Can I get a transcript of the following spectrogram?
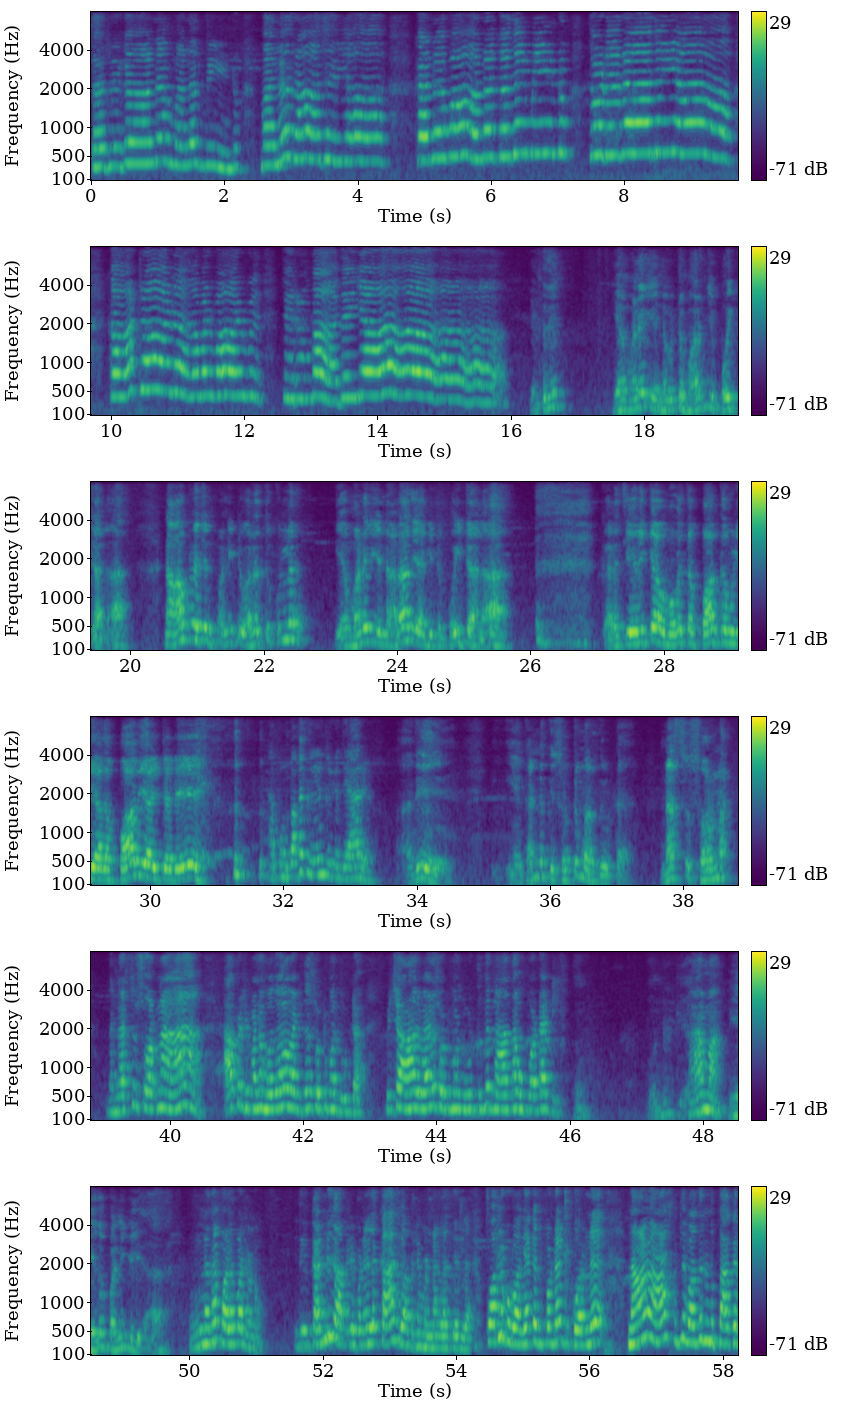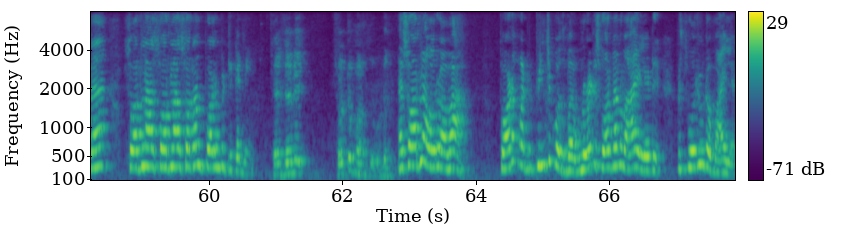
சருகான மலர் மீண்டும் மலராதையா. கனவான கதை மீண்டும் தொடராதையா. காற்றான அவள் வாழ்வு திரும்பாதையா. என்னது? என் மனைவி என்னை விட்டு மறைஞ்சு போயிட்டாளா? நான் ஆப்ரேஷன் பண்ணிட்டு வரத்துக்குள்ள என் மனைவி என்னை அனாதையாக்கிட்டு போயிட்டாளா? கடைசி வரைக்கும் அவன் முகத்தை பார்க்க முடியாத பாவி ஆயிட்டனே. அப்போ பக்கத்தில் நின்று இருக்கிறது யாரு? அது என் கண்ணுக்கு சொட்டு மருந்து விட்ட நர்ஸு சொர்ணா. இந்த நர்ஸு சொன்னா ஆப்ரேஷன் பண்ண முதல் வாட்டி தான் சொட்டு மருந்து விட்டா. மிச்சம் ஆறு வேளை சொட்டு மருந்து கொடுத்தது நான் தான் ம். பொண்டாட்டியா? ஆமாம் நீ எதுவும் பண்ணிக்கலையா? உன்னை தான் கொலை பண்ணணும். இது கண்ணுக்கு ஆப்ரேஷன் பண்ண இல்லை காதுக்கு ஆப்ரேஷன் பண்ணாங்களா தெரியல. குரல் கொடுவா கேட்கறது பொண்டாட்டி குரல். நானும் ஆஸ்பத்திரி வந்து பார்க்குறேன். சொர்ணா சொர்ணா சொர்ணான்னு புலம்பிட்டு இருக்க நீ. சரி சரி. சொட்டு மருந்து சொர்ணா வருவாவா தொடப்பட்டு பிஞ்சு போகுது பாரு. உன்னோட சொர்ணான்னு வாயை எடு. இப்படி சொருவிட்ட வாயில்.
